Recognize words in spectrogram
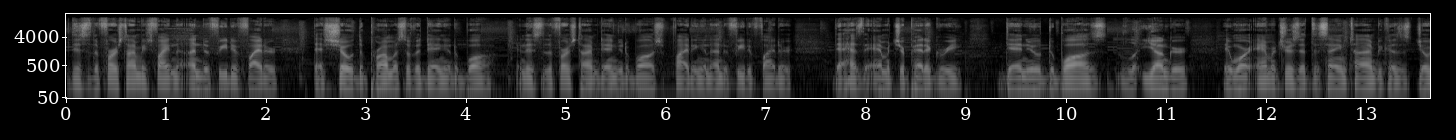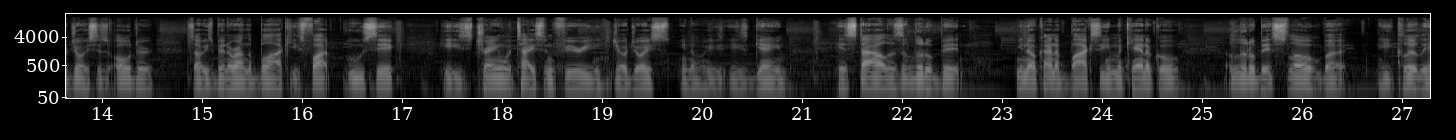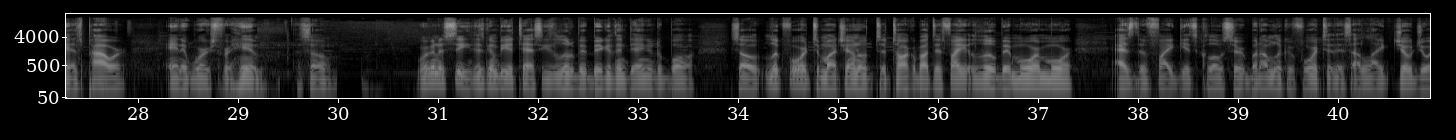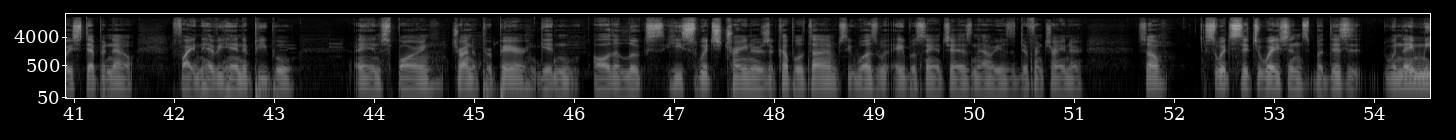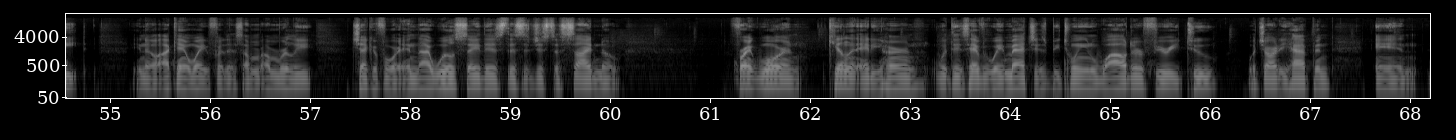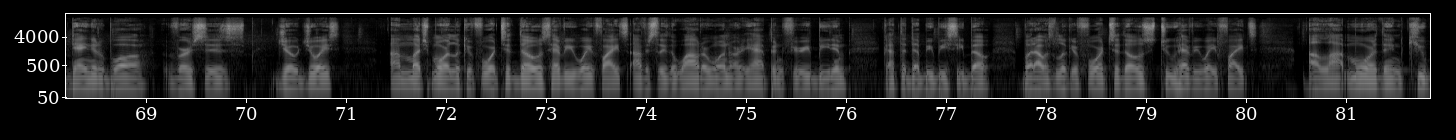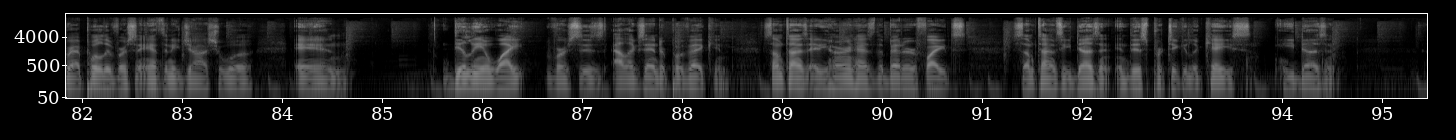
This is the first time he's fighting an undefeated fighter that showed the promise of a Daniel Dubois. And this is the first time Daniel Dubois is fighting an undefeated fighter that has the amateur pedigree. Daniel Dubois is younger. They weren't amateurs at the same time because Joe Joyce is older. So he's been around the block. He's fought Usyk. He's trained with Tyson Fury. Joe Joyce, you know, he's, he's game. His style is a little bit you know, kind of boxy, mechanical, a little bit slow, but he clearly has power and it works for him. So we're going to see. This is going to be a test. He's a little bit bigger than Daniel Dubois. So look forward to my channel to talk about this fight a little bit more and more as the fight gets closer. But I'm looking forward to this. I like Joe Joyce stepping out, fighting heavy handed people and sparring, trying to prepare, getting all the looks. He switched trainers a couple of times. He was with Abel Sanchez. Now he has a different trainer. So switch situations, but this is when they meet, you know, I can't wait for this. I'm I'm really checking for it. And I will say this, this is just a side note. Frank Warren killing Eddie Hearn with his heavyweight matches between Wilder Fury 2, which already happened, and Daniel Dubois versus Joe Joyce. I'm much more looking forward to those heavyweight fights. Obviously, the Wilder one already happened. Fury beat him, got the WBC belt. But I was looking forward to those two heavyweight fights a lot more than Kubrat Pulev versus Anthony Joshua and Dillian Whyte versus Alexander Povetkin. Sometimes Eddie Hearn has the better fights, sometimes he doesn't. In this particular case, he doesn't.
